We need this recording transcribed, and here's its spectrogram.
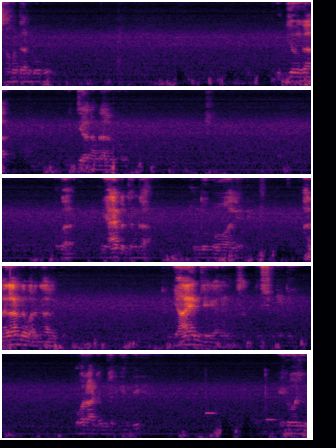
సమధర్మము ఉద్యోగ విద్యా రంగాలలో ఒక న్యాయబద్ధంగా ముందుకు పోవాలి. అలగారిన వర్గాలకు న్యాయం చేయాలని సందేశంతో పోరాటం జరిగింది. ఈరోజు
